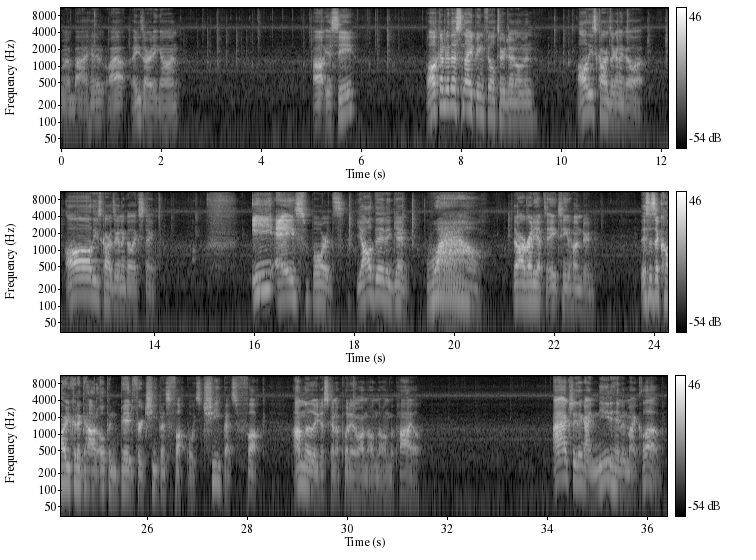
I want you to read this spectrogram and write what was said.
I'm to buy him. Wow, he's already gone. Oh, you see? Welcome to the sniping filter, gentlemen. All these cards are going to go up. All these cards are going to go extinct. EA Sports. Y'all did it again. Wow. They're already up to 1,800. This is a car you could have got on open bid for cheap as fuck, boys. Cheap as fuck. I'm literally just gonna put him on on the on the pile. I actually think I need him in my club.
